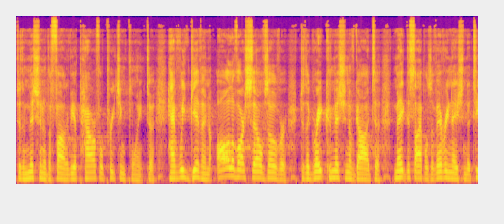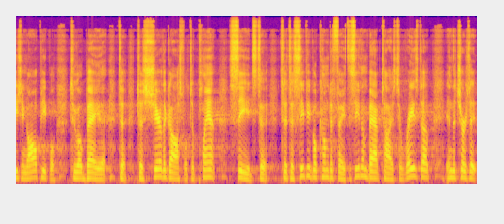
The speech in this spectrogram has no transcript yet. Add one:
to the mission of the Father, be a powerful preaching point. To have we given all of ourselves over to the great commission of God to make disciples of every nation, to teaching all people to obey, to, to share the gospel, to plant seeds, to, to, to see people come to faith, to see them baptized, to raised up in the church, that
